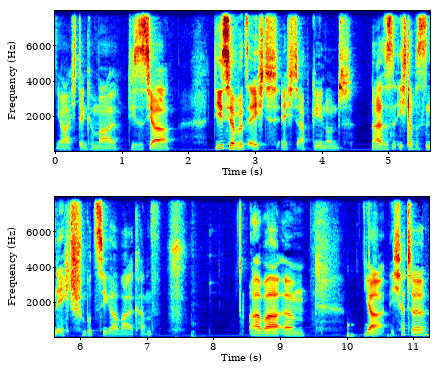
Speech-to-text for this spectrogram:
ja, ich denke mal, dieses Jahr, dieses Jahr wird es echt, echt abgehen. Und na, ist, ich glaube, es ist ein echt schmutziger Wahlkampf. Aber ähm, ja, ich hatte,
